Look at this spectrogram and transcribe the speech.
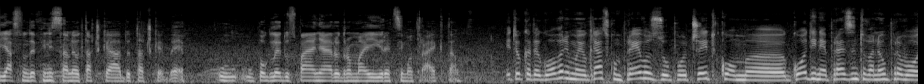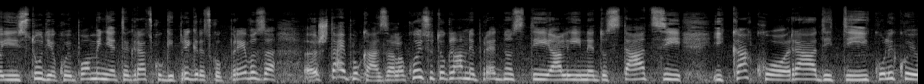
jasno definisane od tačke A do tačke B u, u pogledu spajanja aerodroma i recimo trajekta. Eto, kada govorimo i o gradskom prevozu, početkom e, godine prezentovane upravo i studija koju pominjete gradskog i prigradskog prevoza. E, šta je pokazala? Koji su to glavne prednosti, ali i nedostaci i kako raditi i koliko je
